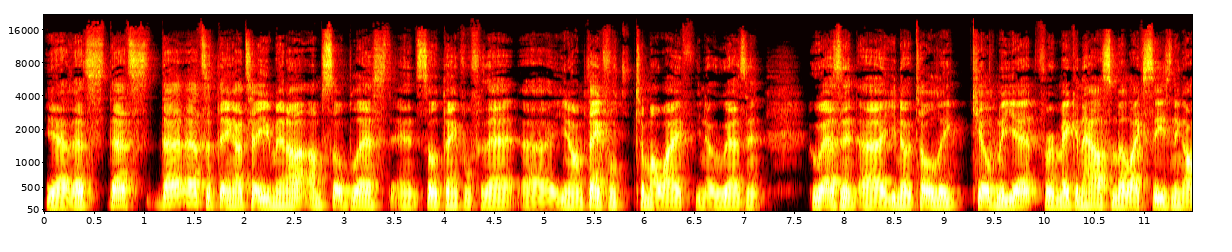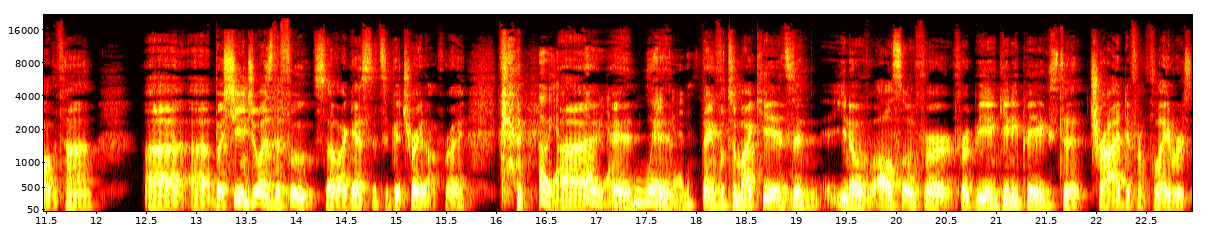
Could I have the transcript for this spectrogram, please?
Yeah, that's that's that that's the thing. I tell you, man, I, am so blessed and so thankful for that. Uh, you know, I'm thankful to my wife, you know, who hasn't who hasn't uh, you know totally killed me yet for making the house smell like seasoning all the time. Uh, uh, but she enjoys the food, so I guess it's a good trade off, right? Oh yeah, Uh, oh yeah, and, way and good. Thankful to my kids, and you know, also for for being guinea pigs to try different flavors,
